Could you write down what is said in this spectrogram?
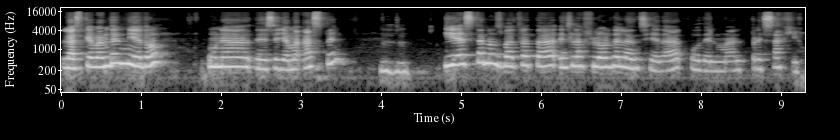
Las que van del miedo, una eh, se llama Aspen. Y esta nos va a tratar, es la flor de la ansiedad o del mal presagio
